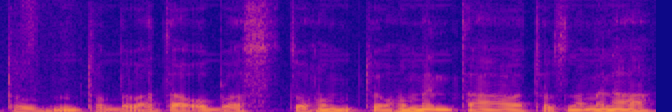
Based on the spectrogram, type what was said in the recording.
to, to byla ta oblast toho, toho mentála, to znamená znamená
